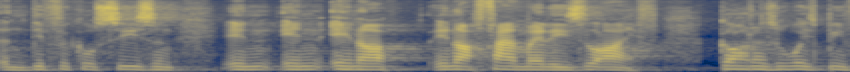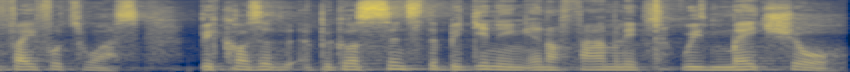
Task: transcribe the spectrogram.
and difficult season in, in, in, our, in our family's life. God has always been faithful to us because, of, because since the beginning in our family, we've made sure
